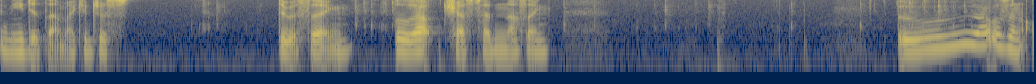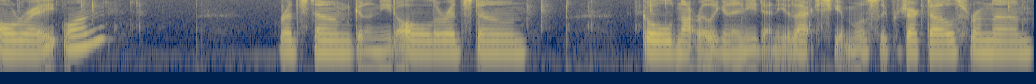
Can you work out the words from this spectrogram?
I needed them, I could just do a thing. Oh, that chest had nothing. Ooh, that was an alright one. Redstone, gonna need all the redstone. Gold, not really gonna need any of that because you get mostly projectiles from them.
